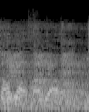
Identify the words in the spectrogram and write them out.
烧掉烧掉。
